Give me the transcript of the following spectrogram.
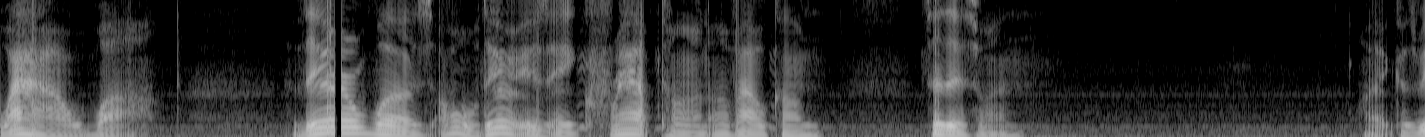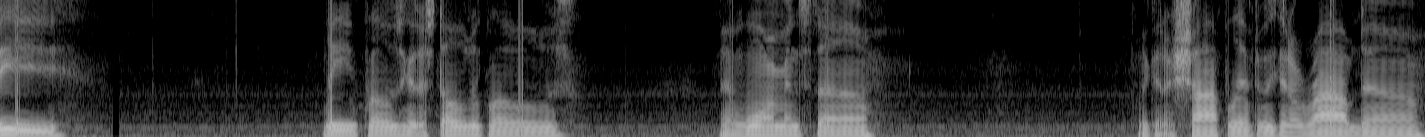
wow. Wow. There was, oh, there is a crap ton of outcome to this one. Like, cause we leave clothes, we could have stole the clothes, been warm and stuff. We could have shoplifted, we could have robbed them.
